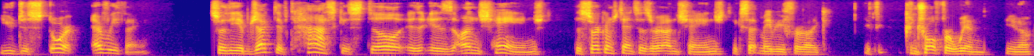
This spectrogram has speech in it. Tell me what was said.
you distort everything. So the objective task is still is, is unchanged. The circumstances are unchanged, except maybe for like control for wind, you know.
